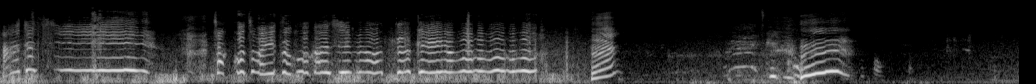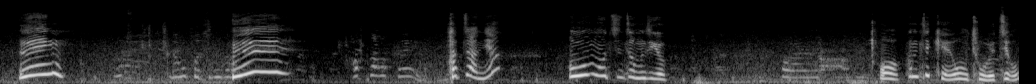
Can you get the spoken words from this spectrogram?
아저씨! 자꾸 저희 두고 가시면 어떡해요? 응? 응? 응? 가짜 같아. 가짜 아니야? 어머, 진짜 움직여. 어, 끔찍해. 어, 저 왜 찍어?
